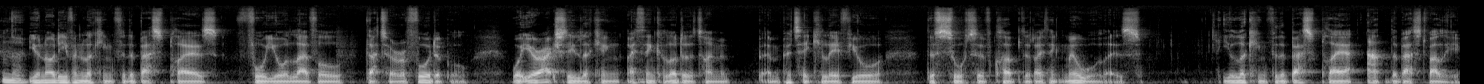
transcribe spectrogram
No. You're not even looking for the best players for your level that are affordable. What you're actually looking, I think, a lot of the time, and- and particularly if you're the sort of club that I think Millwall is, you're looking for the best player at the best value.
